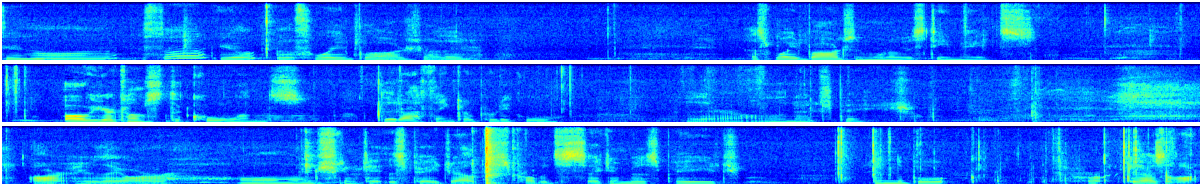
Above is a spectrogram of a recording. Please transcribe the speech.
Do you know, is that's Wade Bodge right there. That's Wade Bodge and one of his teammates. Oh, here comes the cool ones that I think are pretty cool. There on the next page. Alright, here they are. Um, I'm just going to take this page out. This is probably the second best page in the book. It has a lot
